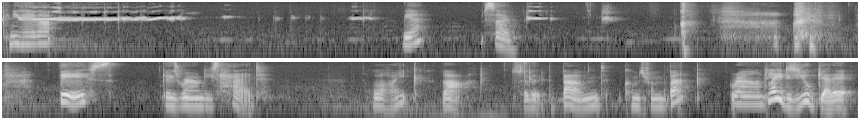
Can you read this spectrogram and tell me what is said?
Can you hear that? Yeah? So. this goes round his head like that. So that the band comes from the back round. Ladies, you'll get it.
